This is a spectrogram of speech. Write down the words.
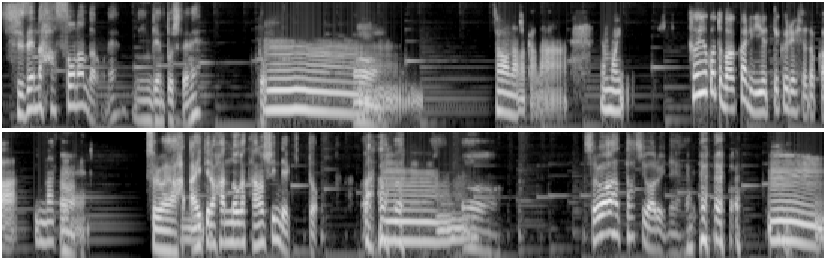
自然な発想なんだろうね人間としてね。う？ー。うんそうなのかな。でも、そういうことばっかり言ってくる人とかいますよね。それは相手の反応が楽しいんだよきっと。うーん。うんそれは立ち悪いね。うん。うん。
